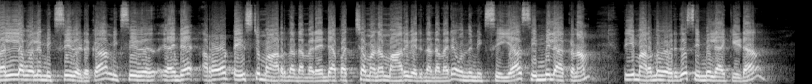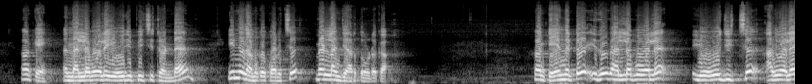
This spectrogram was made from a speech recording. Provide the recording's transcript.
നല്ലപോലെ മിക്സ് ചെയ്തെടുക്കാം. മിക്സ് ചെയ്ത് അതിന്റെ റോ ടേസ്റ്റ് മാറുന്നിടം വരെ അതിന്റെ ആ പച്ചമണം മാറി വരുന്നിടം വരെ ഒന്ന് മിക്സ് ചെയ്യുക. സിമ്മിലാക്കണം തീ മറന്നു പോരുത് സിമ്മിലാക്കി ഇടാം ഓക്കെ നല്ലപോലെ യോജിപ്പിച്ചിട്ടുണ്ട്. ഇനി നമുക്ക് കുറച്ച് വെള്ളം ചേർത്ത് കൊടുക്കാം. ഓക്കെ എന്നിട്ട് ഇത് നല്ലപോലെ യോജിച്ച് അതുപോലെ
